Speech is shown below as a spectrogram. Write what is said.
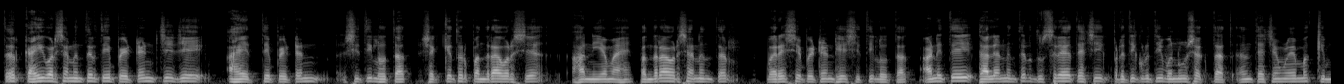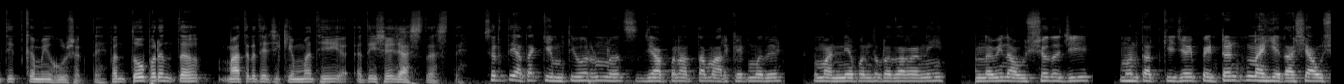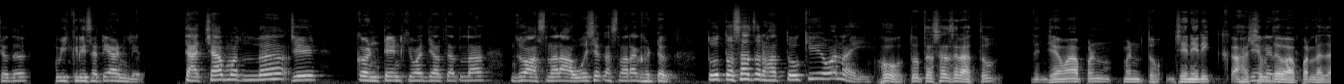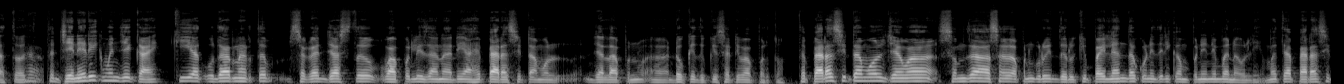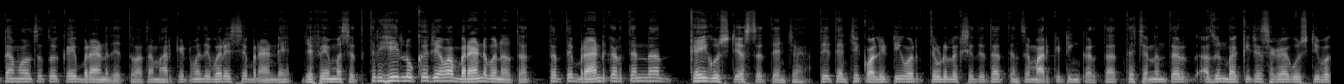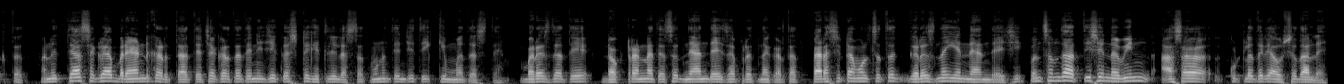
तर काही वर्षानंतर ते पेटंटचे जे आहेत ते पेटंट शिथिल होतात. शक्यतो पंधरा वर्ष हा नियम आहे. पंधरा वर्षानंतर बरेचसे पेटंट हे शिथिल होतात आणि ते झाल्यानंतर दुसऱ्या त्याची प्रतिकृती बनवू शकतात आणि त्याच्यामुळे मग किमतीत कमी होऊ शकते. पण तोपर्यंत मात्र त्याची किंमत ही अतिशय जास्त असते. सर ती आता किमतीवरूनच जे आपण आता मार्केटमध्ये मान्य पंतप्रधानांनी नवीन औषधं जी म्हणतात की जे पेटंट नाही आहेत अशी औषधं विक्रीसाठी आणलेत. त्याच्यामधलं जे कंटेंट किंवा ज्याच्यातला जो असणारा आवश्यक असणारा घटक तो तसाच राहतो किंवा नाही? हो तो तसाच राहतो. जेव्हा आपण म्हणतो जेनेरिक हा शब्द. वापरला जातो. तर जेनेरिक म्हणजे काय? की उदाहरणार्थ सगळ्यात जास्त वापरली जाणारी आहे पॅरासिटामॉल ज्याला आपण डोकेदुखीसाठी वापरतो. तर पॅरासिटामॉल जेव्हा समजा असं आपण गृहीत धरू की पहिल्यांदा कोणीतरी कंपनीने बनवली मग त्या पॅरासिटामॉलचा तो काही ब्रँड देतो. आता मार्केटमध्ये बरेचसे ब्रँड आहे जे फेमस आहेत. तर हे लोक जेव्हा ब्रँड बनवतात तर ते ब्रँड करताना काही गोष्टी असतात त्यांच्या. ते त्यांच्या क्वालिटीवर तेवढं लक्ष देतात त्यांचं मार्केटिंग करतात. त्याच्यानंतर अजून बाकीच्या सगळ्या गोष्टी बघतात. आणि त्या सगळ्या ब्रँड करतात त्याच्याकरता त्यांनी जे कष्ट घेतलेले असतात म्हणून त्यांची ती किंमत असते. बऱ्याचदा ते डॉक्टरांना त्याचं ज्ञान द्यायचा प्रयत्न करतात. पॅरासिटामॉलचं तर गरज नाही आहे ज्ञान द्यायची. पण समजा अतिशय नवीन असा कुठलं तरी औषध आलंय.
